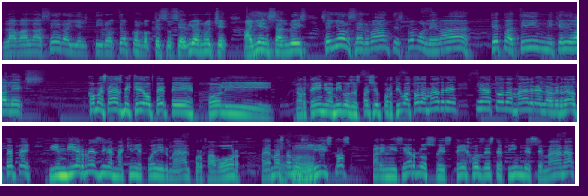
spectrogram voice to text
la balacera y el tiroteo con lo que sucedió anoche allá en San Luis. Señor Cervantes, ¿cómo le va? ¿Qué patín, mi querido Alex? ¿Cómo estás, mi querido Pepe, Poli, norteño, amigos de Espacio Deportivo? A toda madre, mira, a toda madre, la verdad, Pepe. Y en viernes, díganme a quién le puede ir mal, por favor. Además, estamos listos para iniciar los festejos de este fin de semana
